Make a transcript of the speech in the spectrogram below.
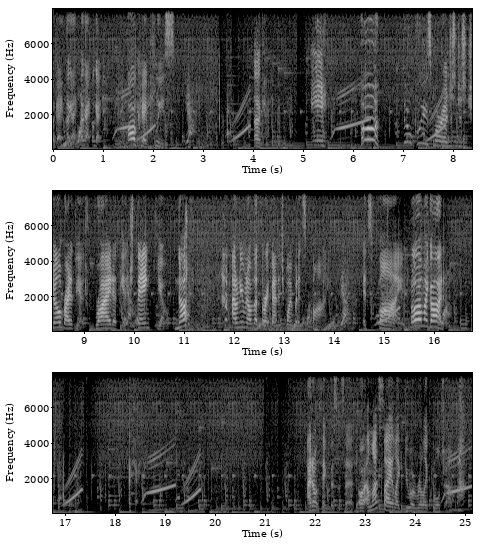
Okay, okay, okay, okay. Okay, please. Okay. Eh. Ah! No, please, Mario, just just chill right at the edge. Right at the edge. Thank you. No. I don't even know if that's the right vantage point, but it's fine. It's fine. Oh my god. Okay. I don't think this is it. Or unless I like do a really cool jump.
